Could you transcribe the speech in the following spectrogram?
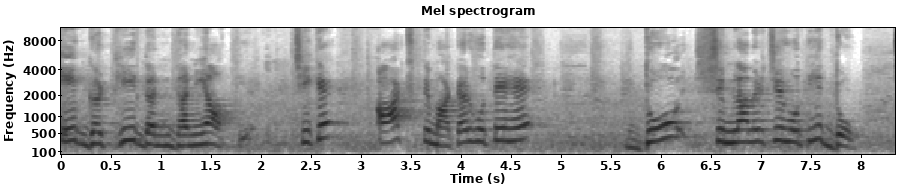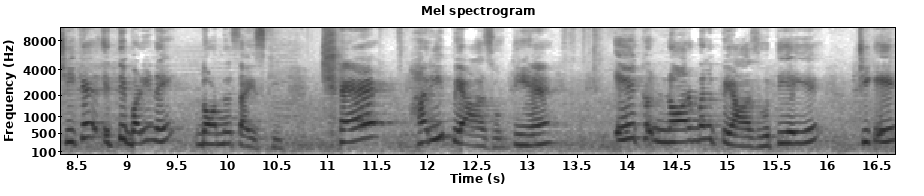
एक गट्ठी धनिया होती है ठीक है? आठ टमाटर होते हैं दो शिमला मिर्चें होती हैं दो ठीक है? इतनी बड़ी नहीं नॉर्मल साइज़ की। छः हरी प्याज होती हैं एक नॉर्मल प्याज होती है ये ठीक है?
